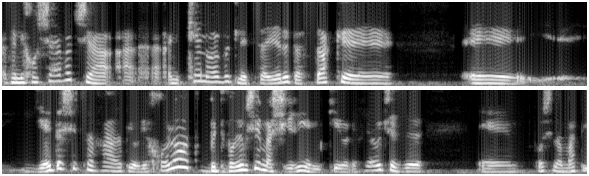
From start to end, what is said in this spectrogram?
אז אני חושבת שאני כן אוהבת לצייד את השק אה, אה, ידע שצברתי או יכולות בדברים שהם עשירים, כאילו אני חושבת שזה כמו שלמדתי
